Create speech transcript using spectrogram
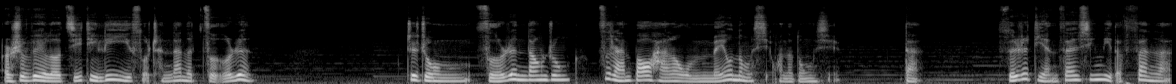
而是为了集体利益所承担的责任。这种责任当中，自然包含了我们没有那么喜欢的东西，但随着点赞心理的泛滥，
